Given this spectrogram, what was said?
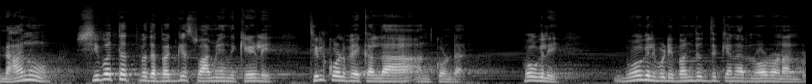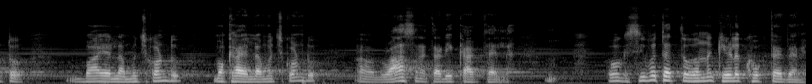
ನಾನು ಶಿವತತ್ವದ ಬಗ್ಗೆ ಸ್ವಾಮಿಯನ್ನು ಕೇಳಿ ತಿಳ್ಕೊಳ್ಬೇಕಲ್ಲ ಅಂದ್ಕೊಂಡ. ಹೋಗಲಿ ಹೋಗಲಿ ಬಿಡಿ, ಬಂದದ್ದಕ್ಕೆ ಏನಾರು ನೋಡೋಣ ಅಂದ್ಬಿಟ್ಟು ಬಾಯೆಲ್ಲ ಮುಚ್ಕೊಂಡು ಮುಖ ಎಲ್ಲ ಮುಚ್ಕೊಂಡು ವಾಸನೆ ತಡೀಕಾಗ್ತಾಯಿಲ್ಲ ಹೋಗಿ ಶಿವತತ್ವವನ್ನು ಕೇಳಕ್ಕೆ ಹೋಗ್ತಾ ಇದ್ದಾನೆ.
